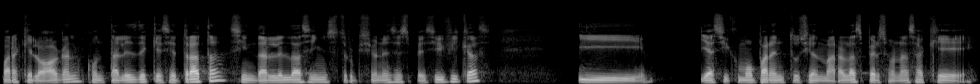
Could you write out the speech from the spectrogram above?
para que lo hagan, con tales de qué se trata, sin darles las instrucciones específicas y, así como para entusiasmar a las personas a que,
